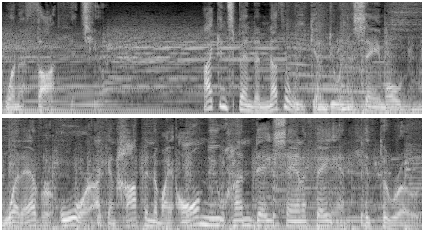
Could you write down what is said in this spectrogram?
when a thought hits you. I can spend another weekend doing the same old whatever, or I can hop into my all new Hyundai Santa Fe and hit the road.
